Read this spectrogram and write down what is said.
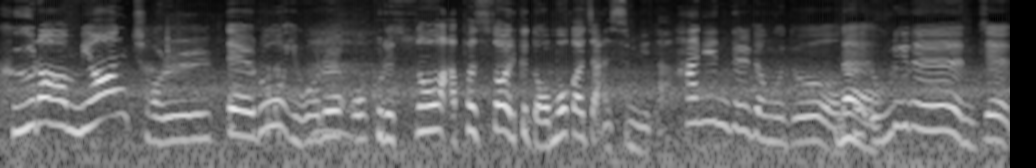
그러면 절대로 이거를 어 그랬어 아팠어 이렇게 넘어가지 않습니다. 한인들 경우도 네. 그 우리는 이제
